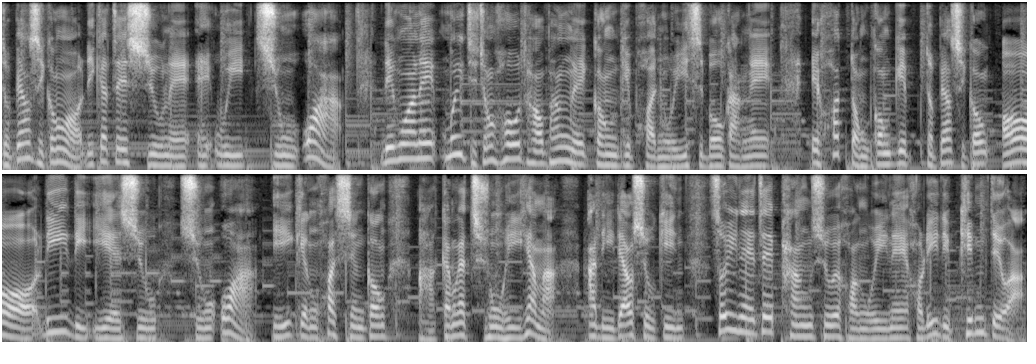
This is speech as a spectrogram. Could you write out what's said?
就表示讲哦，你甲这数呢会。为上哇，另外呢，每一种虎头蜂的攻击范围是无共的，会发动攻击就表示讲哦，你离伊的树上哇，已经发生讲啊，感觉上危险啊，啊离了树近，所以呢，这蜂树的范围呢，互你入侵掉啊，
